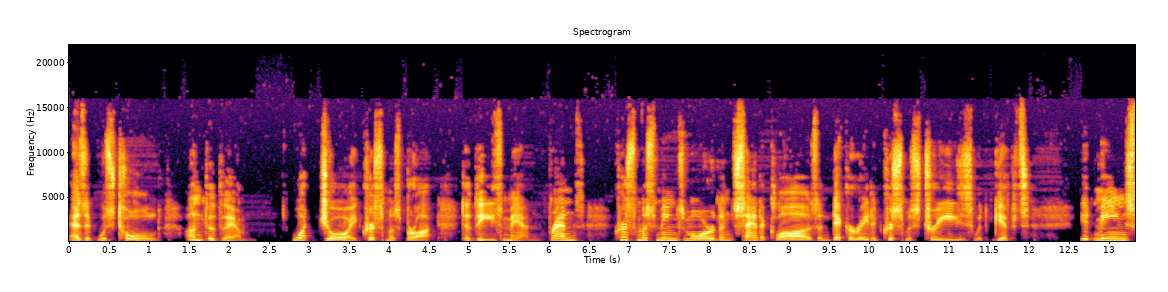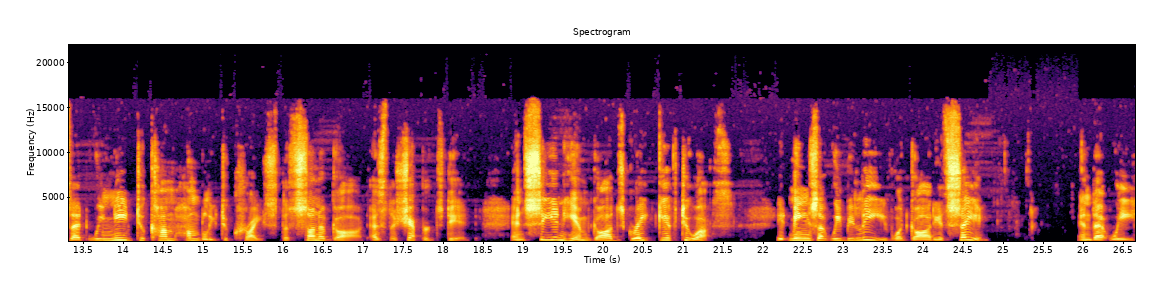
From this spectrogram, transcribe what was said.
as it was told unto them. What joy Christmas brought to these men. Friends, Christmas means more than Santa Claus and decorated Christmas trees with gifts. It means that we need to come humbly to Christ, the Son of God, as the shepherds did, and see in him God's great gift to us. It means that we believe what God is saying and that we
